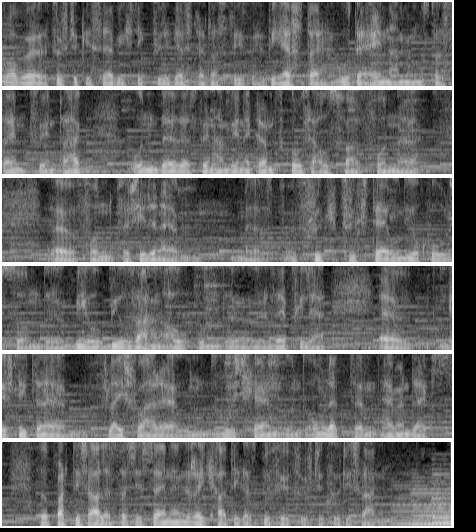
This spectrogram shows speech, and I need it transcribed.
Glaube, Frühstück ist sehr wichtig für die Gäste. dass die, die erste gute Einnahme muss das sein für den Tag. Und äh, deswegen haben wir eine ganz große Auswahl von, äh, äh von verschiedenen äh, Frü Früchte und Joghurts und äh, Bio-Sachen Bio auch und sehr viele geschnittene Fleischware und Würstchen und Omeletten, Hemmendecks, so praktisch alles. Das ist ein reichhaltiges Buffet-Frühstück, würde ich sagen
